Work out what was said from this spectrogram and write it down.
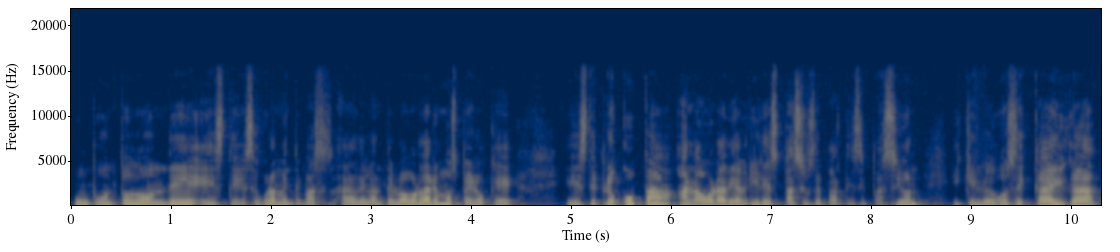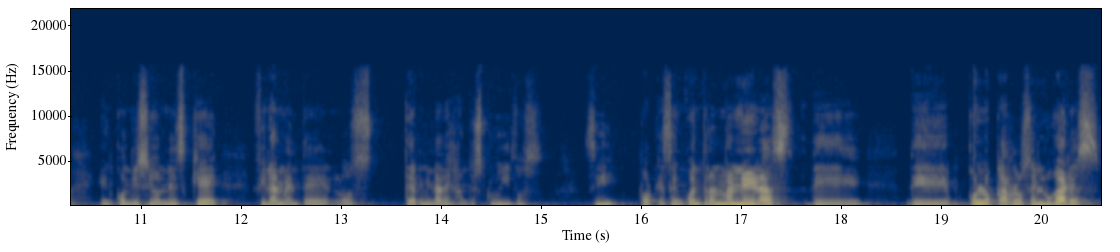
un punto donde este, seguramente más adelante lo abordaremos, pero que este, preocupa a la hora de abrir espacios de participación y que luego se caiga en condiciones que finalmente los termina dejando excluidos, ¿sí? porque se encuentran maneras de, de colocarlos en lugares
